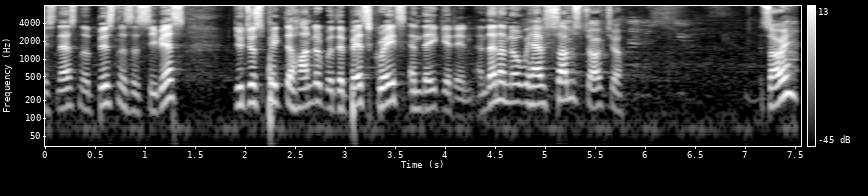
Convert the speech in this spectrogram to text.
international business at CBS, you just pick the 100 with the best grades and they get in. And then I know we have some structure. Sorry?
